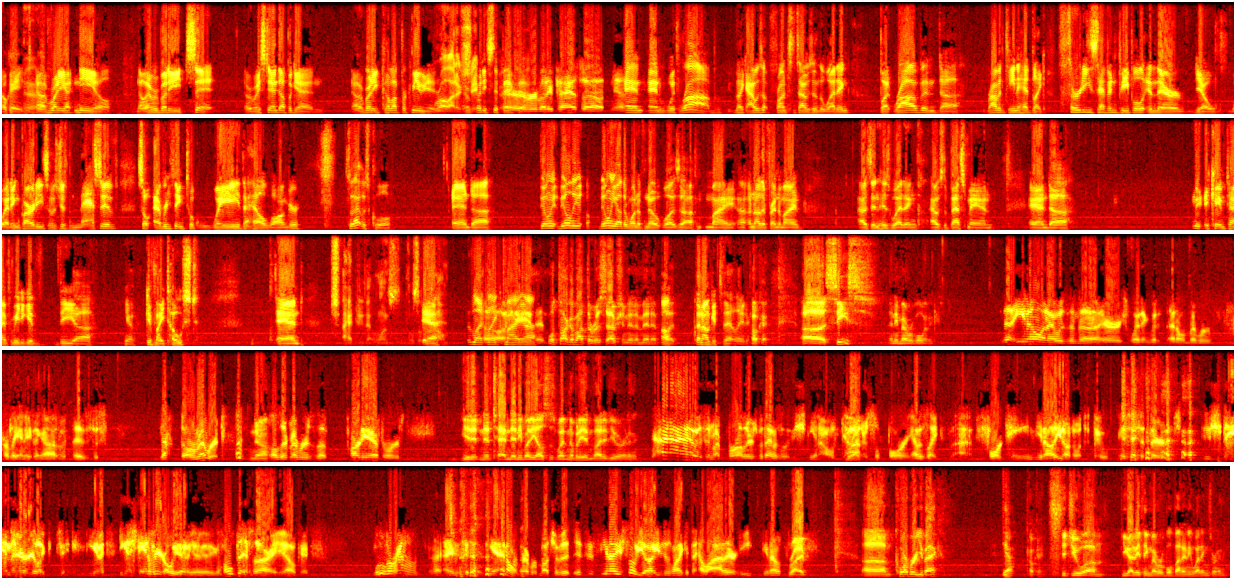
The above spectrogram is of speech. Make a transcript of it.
Okay, Yeah. now everybody got kneel. Now everybody sit. Everybody stand up again. Now everybody come up for communion. We're all out of shape. Everybody sit back down Everybody pass out. Yeah. and and with Rob, like I was up front since I was in the wedding, but Rob and uh, Rob and Tina had like 37 people in their you know wedding party, so it was just massive. So everything took way the hell longer. So that was cool. And uh, the only the only the only other one of note was uh, my uh, another friend of mine. I was in his wedding. I was the best man, and uh, it it came time for me to give the uh, you know give my toast and I had to do that once. Was yeah like, Oh, like I my uh. We'll talk about the reception in a minute, oh but then i'll get to that later okay. Uh, Cease, any memorable weddings? Yeah, You know, when I was in uh, Eric's wedding, but I don't remember hardly anything out of it. It was just, no, don't remember it. No. All I remember is the party afterwards. You didn't attend anybody else's wedding? Nobody invited you or anything? I was in my brother's, but that was, you know, God, Right. it was so boring. I was like uh, 14. You know, you don't know what to do. You just sit there and you stand there. You're like, you know, you gotta stand over here. Oh yeah, yeah, yeah. Hold this. All right, yeah, okay. Move around. I, I just, yeah, I don't remember much of it. It's just, you know, you're so young. You just want to get the hell out of there and eat. You know. Right. Um, Corber, you back? Yeah. Okay. Did you um you got anything memorable about any weddings or anything?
